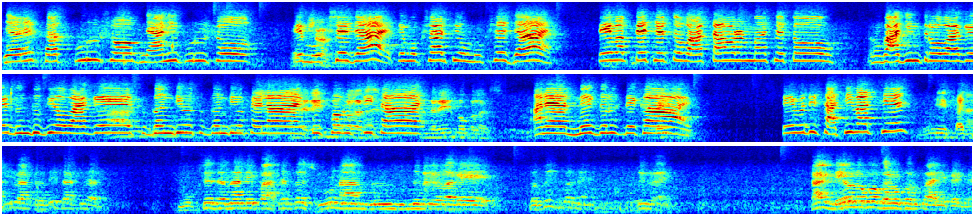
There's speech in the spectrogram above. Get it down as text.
જ્યારે સત્પુરુષો જ્ઞાની પુરુષો એ મોક્ષે જાય કે મોક્ષાર્થીઓ મોક્ષે જાય તે વખતે છે તો વાતાવરણમાં છે તો વાજિંત્રો વાગે દુંદુભીઓ વાગે સુગંધીઓ સુગંધીઓ ફેલાય પુષ્પવૃષ્ટિ થાય. અને મેઘ ધનુષ મેઘધનુષ દેખાય. તે બધી સાચી વાત છે? એ સાચી વાત સાચી વાત. મોક્ષ જનારની પાછળ તો શું નામ દુંદુભીઓ લાગે બધું જ બને? કારણ કે દેવ લોકો ઘણું ખરું કાર્ય કરી દે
